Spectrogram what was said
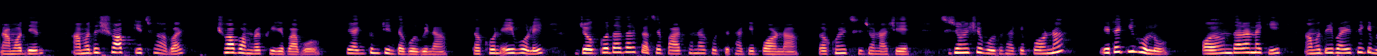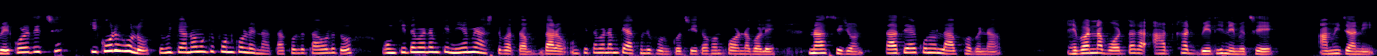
আমাদের আমাদের সব কিছু আবার সব আমরা ফিরে পাবো। তুই একদম চিন্তা করবি না। তখন এই বলেই যজ্ঞদাদার কাছে প্রার্থনা করতে থাকে পর্ণা। তখনই সৃজন আসে। সৃজন এসে বলতে থাকে, পর্ণা, এটা কি হলো? অয়ন দ্বারা নাকি আমাদের বাড়ি থেকে বের করে দিচ্ছে? কি করে হলো? তুমি কেন আমাকে ফোন করলে না? তাহলে তাহলে তো অঙ্কিতা ম্যাডামকে নিয়ে আমি আসতে পারতাম। দাঁড়াও, অঙ্কিতা ম্যাডামকে এখনই ফোন করছি। তখন পর্ণা বলে, না সৃজন, তাতে আর কোনো লাভ হবে না। এবার না বর্দারা আটঘাট বেঁধে নেমেছে। আমি জানি,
